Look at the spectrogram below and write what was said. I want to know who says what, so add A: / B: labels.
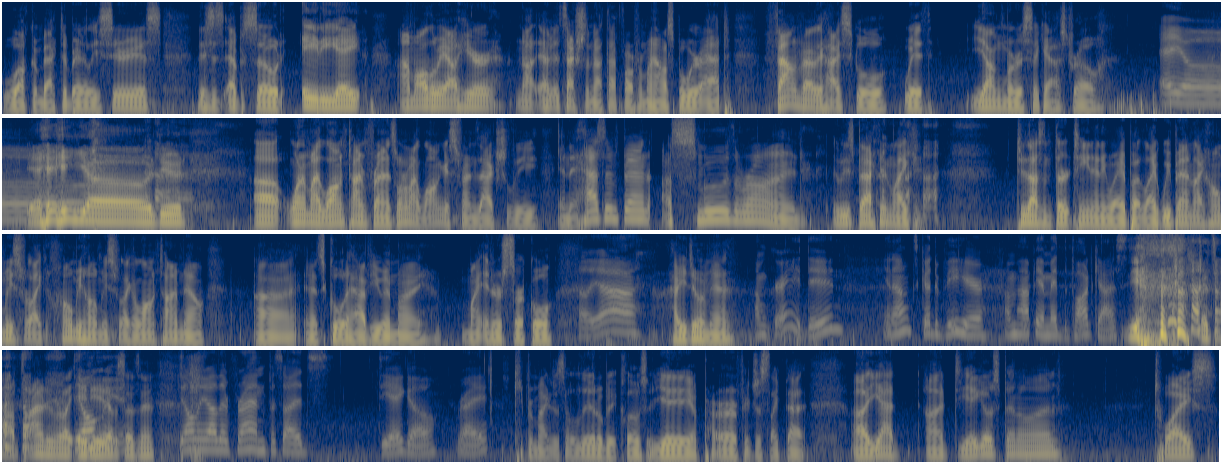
A: Welcome back to Barely Serious. This is episode 88. I'm all the way out here. Not uh, it's actually not that far from my house, but we're at Fountain Valley High School with young Marissa Castro.
B: Ayo.
A: Hey yo, dude. Uh, one of my longtime friends, one of my longest friends actually, and it hasn't been a smooth ride. At least back in like 2013 anyway, but like we've been like homies for like homie homies for like a long time now. Uh, and it's cool to have you in my my inner circle.
B: Hell yeah.
A: How you doing, man?
B: I'm great, dude. You know, it's good to be here. I'm happy I made the podcast.
A: Yeah, it's about time. We're like
B: The
A: 88
B: only-
A: episodes in.
B: The only other friend besides Diego, right?
A: Keep your mic just a little bit closer. Yeah, yeah, yeah. Perfect. Just like that. Uh, yeah. Uh, Diego's been on twice.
